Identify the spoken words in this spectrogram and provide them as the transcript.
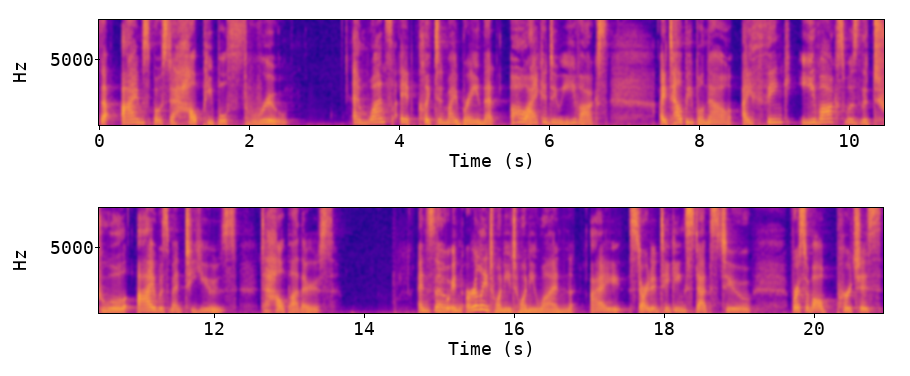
that I'm supposed to help people through. And once it clicked in my brain that, oh, I could do Evox, I tell people now, I think Evox was the tool I was meant to use to help others. And so in early 2021, I started taking steps to first of all, purchase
